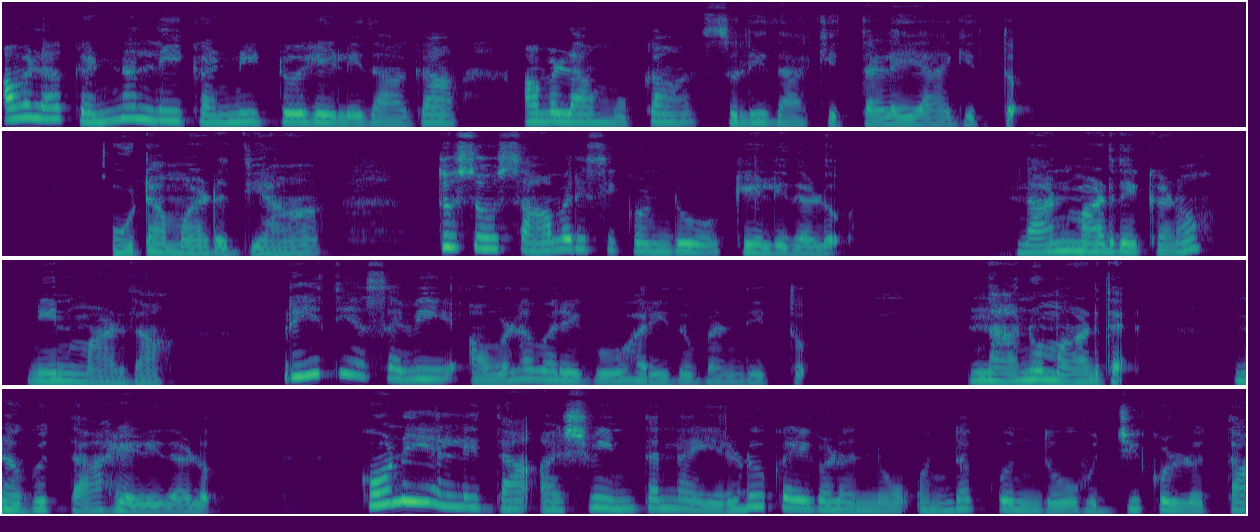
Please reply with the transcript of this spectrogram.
ಅವಳ ಕಣ್ಣಲ್ಲಿ ಕಣ್ಣಿಟ್ಟು ಹೇಳಿದಾಗ ಅವಳ ಮುಖ ಸುಲಿದ ಕಿತ್ತಳೆಯಾಗಿತ್ತು. ಊಟ ಮಾಡಿದ್ಯಾ? ತುಸು ಸಾವರಿಸಿಕೊಂಡು ಕೇಳಿದಳು. ನಾನು ಮಾಡ್ದೆ ಕಣೋ, ನೀನು ಮಾಡ್ದ? ಪ್ರೀತಿಯ ಸವಿ ಅವಳವರೆಗೂ ಹರಿದು ಬಂದಿತ್ತು. ನಾನು ಮಾಡಿದೆ, ನಗುತ್ತಾ ಹೇಳಿದಳು. ಕೋಣೆಯಲ್ಲಿದ್ದ ಅಶ್ವಿನ್ ತನ್ನ ಎರಡೂ ಕೈಗಳನ್ನು ಒಂದಕ್ಕೊಂದು ಉಜ್ಜಿಕೊಳ್ಳುತ್ತಾ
